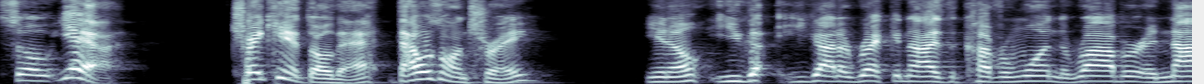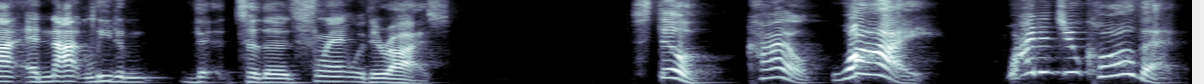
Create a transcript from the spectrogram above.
So yeah, Trey can't throw that. That was on Trey. You know, you got you got to recognize the cover one, the robber, and not and not lead him th- to the slant with your eyes. Still, Kyle, why? Why did you call that?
